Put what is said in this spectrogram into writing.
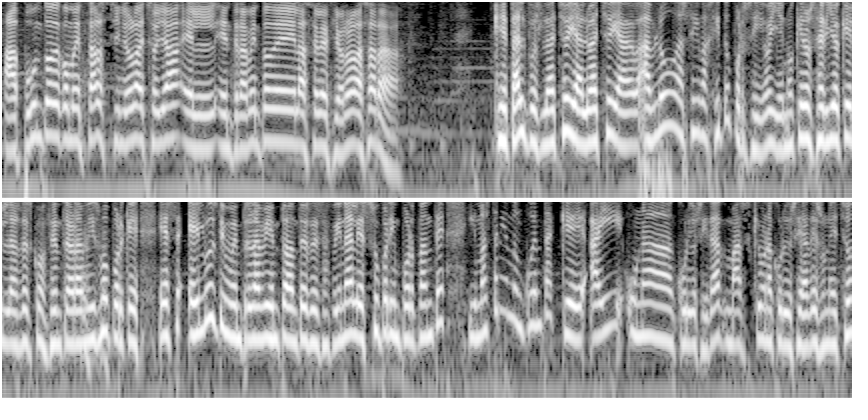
a punto de comenzar, si no lo ha hecho ya, el entrenamiento de la selección. Hola, Sara. ¿Qué tal? Pues lo ha hecho ya, lo ha hecho ya. Hablo así bajito por sí. Oye, no quiero ser yo quien las desconcentre ahora mismo porque es el último entrenamiento antes de esa final, es súper importante y más teniendo en cuenta que hay una curiosidad, más que una curiosidad es un hecho,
